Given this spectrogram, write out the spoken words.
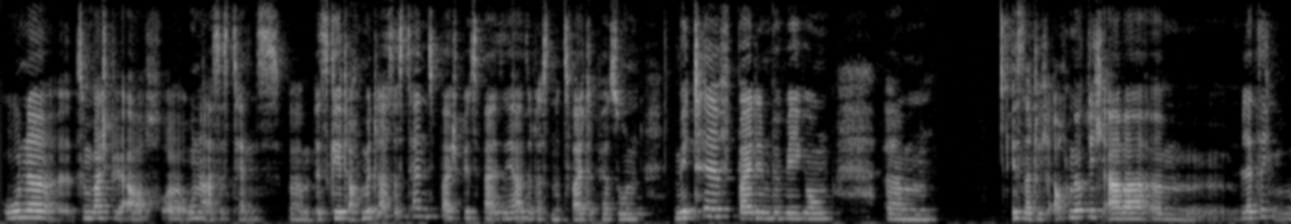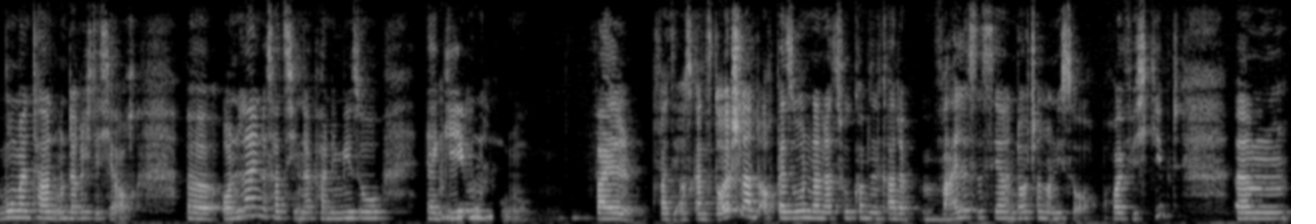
ohne zum Beispiel auch äh, ohne Assistenz. Ähm, es geht auch mit Assistenz beispielsweise, ja, also dass eine zweite Person mithilft bei den Bewegungen. Ähm, ist natürlich auch möglich, aber ähm, letztlich momentan unterrichte ich ja auch äh, online. Das hat sich in der Pandemie so ergeben, mhm. Weil quasi aus ganz Deutschland auch Personen dann dazukommen sind, gerade weil es es ja in Deutschland noch nicht so häufig gibt. Ähm,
